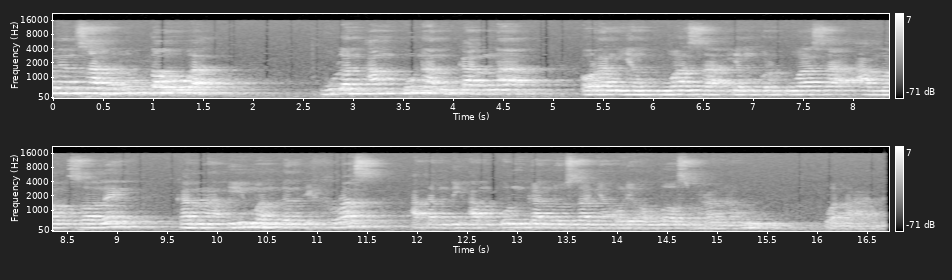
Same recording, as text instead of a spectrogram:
dengan sahrul taubah, bulan ampunan karena orang yang puasa yang berpuasa amal soleh karena iman dan ikhlas akan diampunkan dosanya oleh Allah Subhanahu wa taala.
